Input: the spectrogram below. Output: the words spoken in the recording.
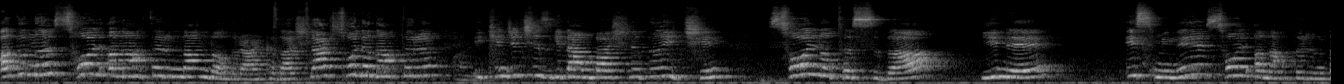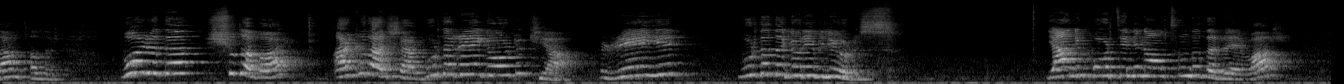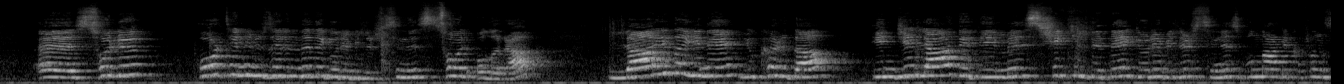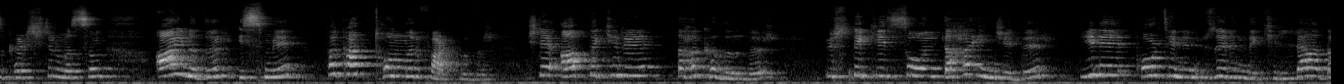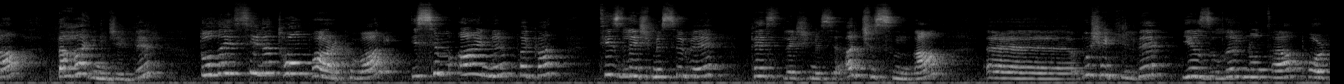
adını sol anahtarından da alır arkadaşlar. Sol anahtarı ikinci çizgiden başladığı için sol notası da yine ismini sol anahtarından alır. Bu arada şu da var. Arkadaşlar burada R gördük ya. R'yi burada da görebiliyoruz. Yani portenin altında da R var. Ee, solü portenin üzerinde de görebilirsiniz sol olarak. La'yı da yine yukarıda ince la dediğimiz şekilde de görebilirsiniz. Bunlar da kafanızı karıştırmasın. Aynıdır ismi fakat tonları farklıdır. İşte alttaki re daha kalındır. Üstteki sol daha incedir. Yine portenin üzerindeki la da daha incedir. Dolayısıyla ton farkı var. İsim aynı fakat tizleşmesi ve pesleşmesi açısından eee, bu şekilde yazılır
